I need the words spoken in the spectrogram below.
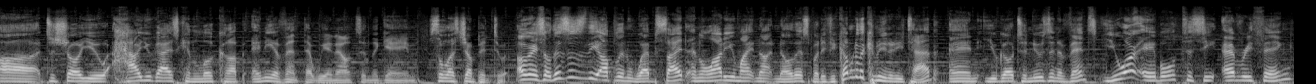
uh, to show you how you guys can look up any event that we announce in the game. So let's jump into it. Okay, so this is the Upland website, and a lot of you might not know this, but if you come to the community tab and you go to news and events, you are able to see everything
